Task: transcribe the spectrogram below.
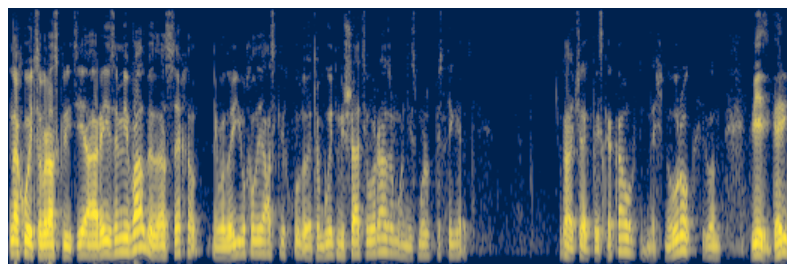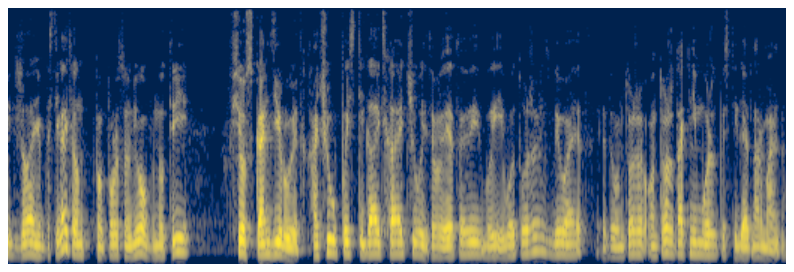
находится в раскрытии, а рейзами валбил, а сехал, юхал и хулу, это будет мешать его разуму, он не сможет постигать. Когда человек прискакал значит, на урок, и он весь горит желанием постигать, он просто у него внутри все скандирует «хочу постигать, хочу». Это, его тоже сбивает. Это он тоже, он тоже так не может постигать нормально.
